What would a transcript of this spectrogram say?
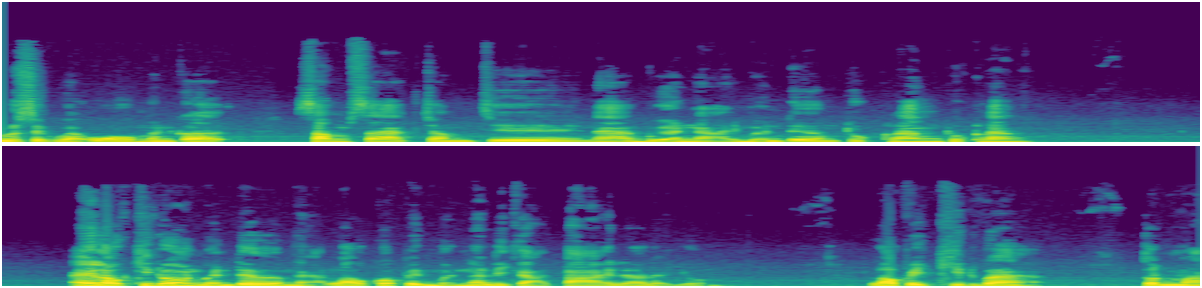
รู้สึกว่า โอ้ มันก็ซ้ำซากจำเจ หน้าเบื่อหน่ายเหมือนเดิมทุกครั้งทุกครั้ง ไอ้เราคิดว่ามันเหมือนเดิมเนี่ยเราก็เป็นเหมือนนาฬิกาตายแล้วแหละโยม เราไปคิดว่าต้นไม้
